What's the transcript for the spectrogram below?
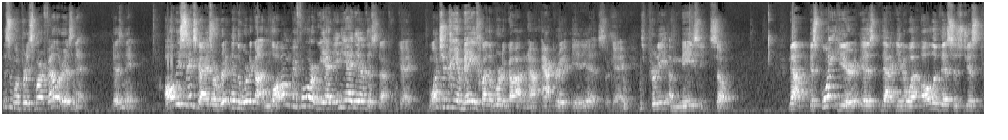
This is one pretty smart feller, isn't it? Isn't he? All these things, guys, are written in the Word of God long before we had any idea of this stuff, okay? I want you to be amazed by the Word of God and how accurate it is, okay? It's pretty amazing. So, Now, his point here is that, you know what, all of this is just,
